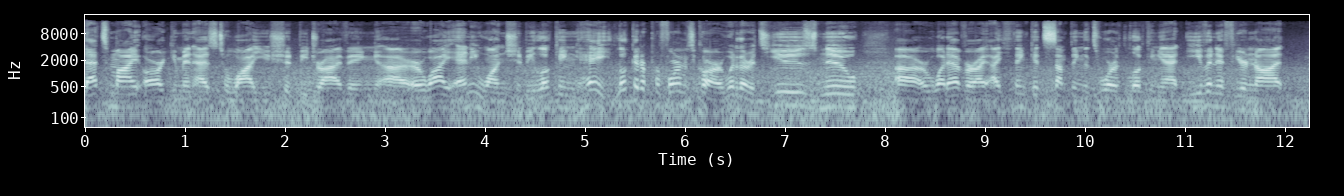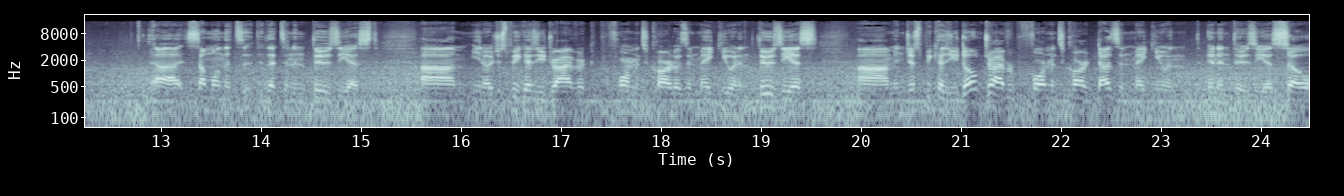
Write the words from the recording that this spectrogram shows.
that's my argument as to why you should be driving, uh, or why anyone should be looking. Hey, look at a performance car, whether it's used, new, uh, or whatever. I, I think it's something that's worth looking at, even if you're not uh, someone that's that's an enthusiast. Um, you know, just because you drive a performance car doesn't make you an enthusiast, um, and just because you don't drive a performance car doesn't make you an, an enthusiast. So,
